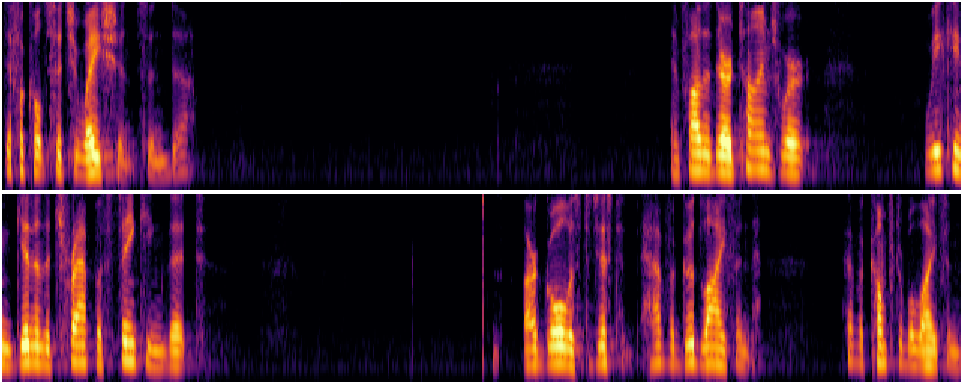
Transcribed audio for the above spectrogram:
difficult situations, and uh, and Father, there are times where we can get in the trap of thinking that our goal is to just have a good life and have a comfortable life. And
